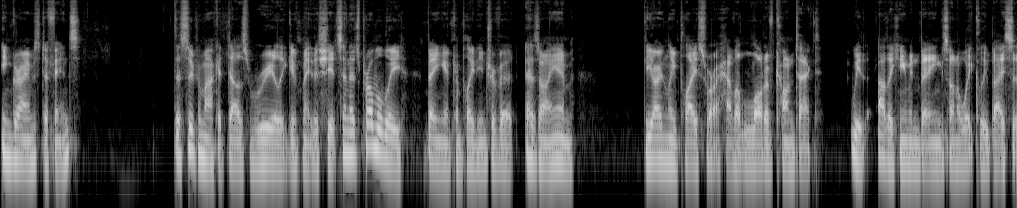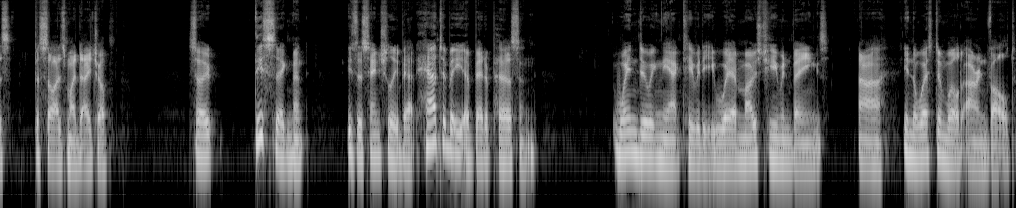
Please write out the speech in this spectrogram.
in Graham's defence, the supermarket does really give me the shits, and it's probably being a complete introvert, as I am, the only place where I have a lot of contact with other human beings on a weekly basis, besides my day job. So, this segment is essentially about how to be a better person when doing the activity where most human beings are in the Western world are involved,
